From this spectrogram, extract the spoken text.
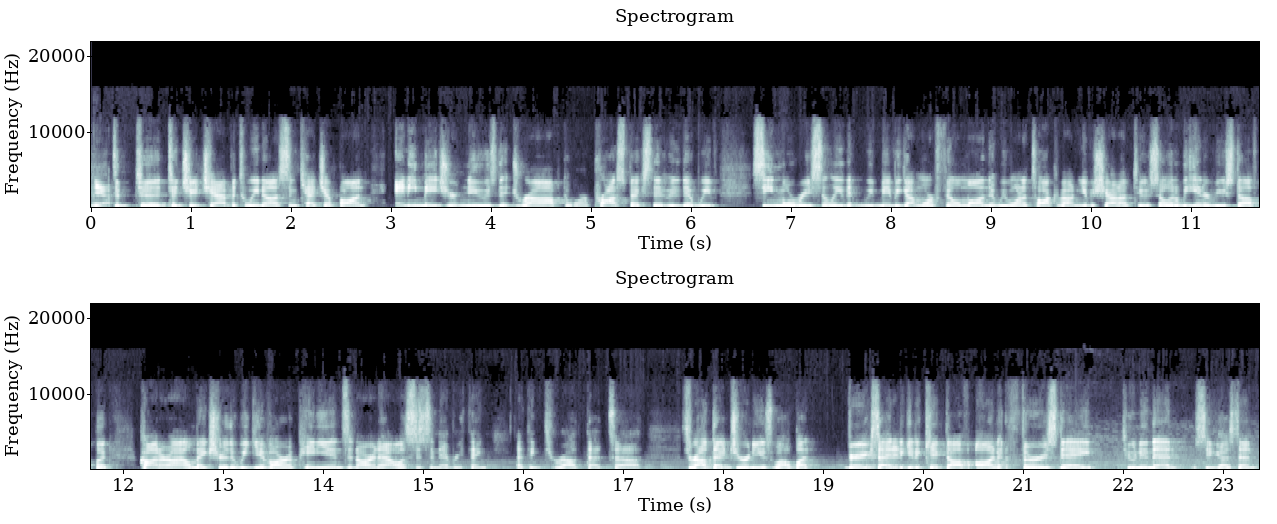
yeah. to, to, to chit chat between us and catch up on any major news that dropped or prospects that, that we've seen more recently that we've maybe got more film on that we want to talk about and give a shout out to. So it'll be interview stuff, but Connor and I will make sure that we give our opinions and our analysis and everything, I think, throughout that. Uh, throughout that journey as well. But very excited to get it kicked off on Thursday. Tune in then. We'll see you guys then.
